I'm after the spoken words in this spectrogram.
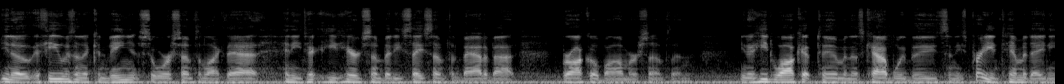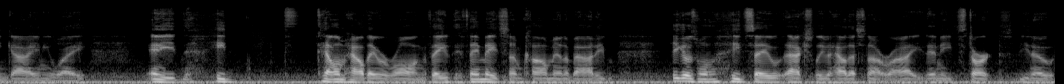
you know, if he was in a convenience store or something like that, and he'd, he'd hear somebody say something bad about Barack Obama or something, you know, he'd walk up to him in his cowboy boots, and he's pretty intimidating guy anyway, and he'd, he'd tell them how they were wrong. If they, if they made some comment about him, he goes, well, he'd say actually how that's not right. And he'd start, you know,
